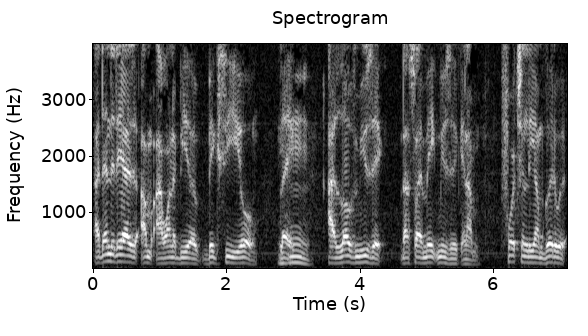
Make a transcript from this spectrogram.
at the end of the day i, I'm, I want to be a big ceo like Mhm. i love music that's why i make music and i'm fortunately i'm good with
